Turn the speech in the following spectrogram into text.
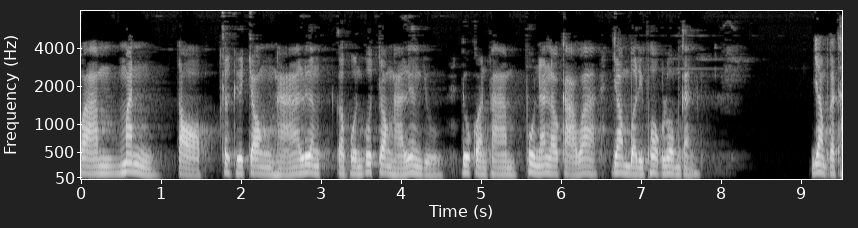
ความมั่นตอบก็คือจ้องหาเรื่องกับคนผู้จ้องหาเรื่องอยู่ ดูก่อนพราหมณ์ผู้นั้นเรากล่าวว่าย่อมบริโภคร่วมกัน ย่อมกระท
